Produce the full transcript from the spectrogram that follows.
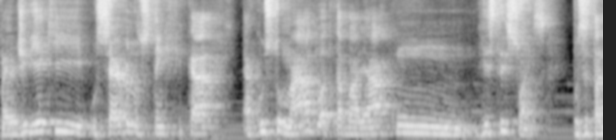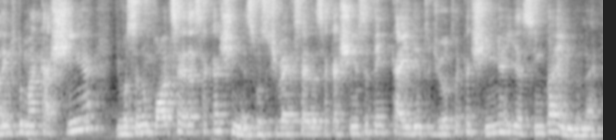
eu diria que o serverless tem que ficar acostumado a trabalhar com restrições. Você está dentro de uma caixinha e você não pode sair dessa caixinha. Se você tiver que sair dessa caixinha, você tem que cair dentro de outra caixinha e assim vai indo, né?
